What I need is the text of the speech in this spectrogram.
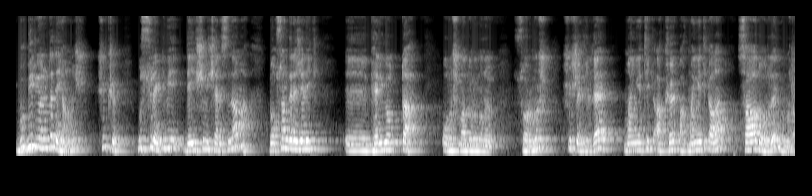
bu bir yönünde de yanlış. Çünkü bu sürekli bir değişim içerisinde ama 90 derecelik e, periyotta oluşma durumunu sormuş. Şu şekilde manyetik akı, bak manyetik alan sağa doğru değil mi burada?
